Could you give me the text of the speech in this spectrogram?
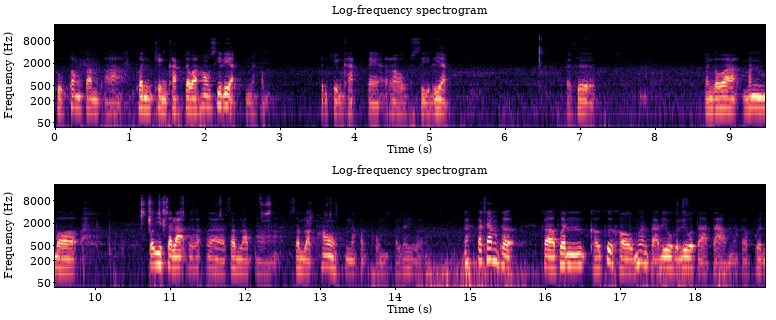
ถูกต้องตามอ่า เพิ่นเข่งขัด แต่ว่าเฮาซีเรียสนะครับเป็นเข่งขัดแต่เราซีเรียสก็คือ มันก็ว่ามันบ่ บ่อิสระก็เอ่อสำหรับอ่าสำหรับเฮานะครับ ผมก็เลยว่านะก็ช่างเถอะก็เพิ่นเขาคือเขาเมืองตาดิวกับริวตาตามนะครับ เพิ่น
